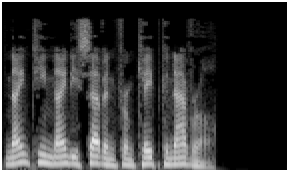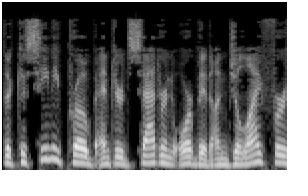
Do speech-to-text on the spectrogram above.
1997 from Cape Canaveral. The Cassini probe entered Saturn orbit on July 1,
